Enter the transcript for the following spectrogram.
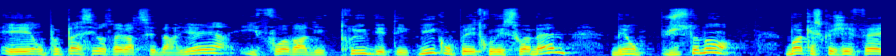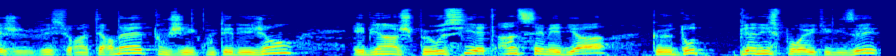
et on peut passer au travers de ces barrières. Il faut avoir des trucs, des techniques, on peut les trouver soi-même, mais justement, moi, qu'est-ce que j'ai fait? Je vais sur Internet, où j'ai écouté des gens, eh bien, je peux aussi être un de ces médias que d'autres pianiste pourrait utiliser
